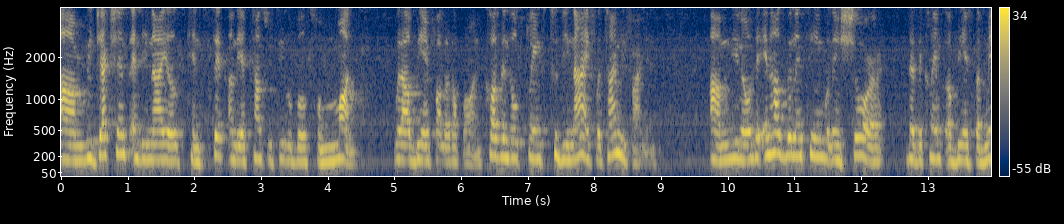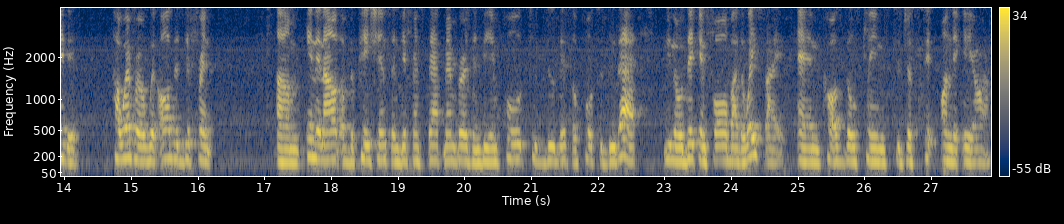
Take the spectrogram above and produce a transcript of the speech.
Um, rejections and denials can sit on the accounts receivables for months without being followed up on, causing those claims to deny for timely filing. Um, you know, the in-house billing team will ensure that the claims are being submitted. However, with all the different um, in and out of the patients and different staff members and being pulled to do this or pulled to do that, you know, they can fall by the wayside and cause those claims to just sit on the AR,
